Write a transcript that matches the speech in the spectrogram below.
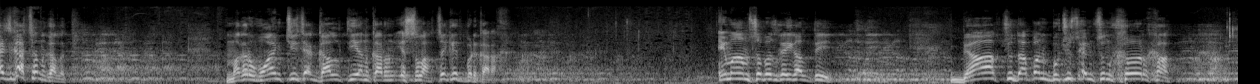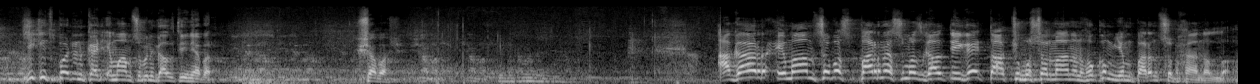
اس گھن غلطی مگر ون چی ژے غلطین کرن اصلاح ژے کت پٲٹھۍ کرکھ امام صٲبس گٔے غلطی۔ بیاکھ چھُ دپان بہٕ چھُس أمۍ سُنٛد خٲر خاہ یہِ کِتھ پٲٹھۍ کڑِ امام صٲبٕنۍ غلطی نٮ۪بر شاباش۔ اگر امام صٲبس پرنس منٛز غلطی گٔے تتھ چھُ مُسلمانن حُکم یِم پرن سبحان اللہ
